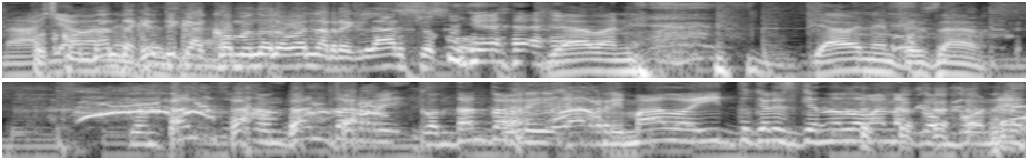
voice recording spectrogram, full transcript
Nah, Pues con tanta crítica, ¿cómo no lo van a arreglar, Choco? Ya van, ya van a empezar. Con tanto, con tanto, arri- con tanto arri- arrimado ahí, ¿tú crees que no lo van a componer?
